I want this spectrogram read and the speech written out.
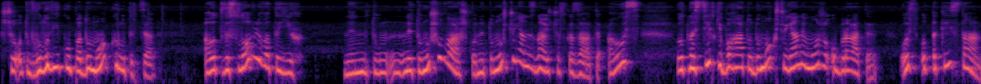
що от в голові купа думок крутиться, а от висловлювати їх не, не, тому, не тому, що важко, не тому, що я не знаю, що сказати, а ось от настільки багато думок, що я не можу обрати. Ось от такий стан.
